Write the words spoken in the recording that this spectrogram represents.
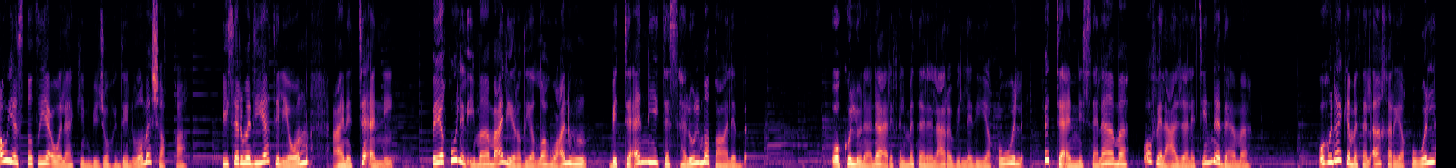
أو يستطيع ولكن بجهد ومشقة. في سرمديات اليوم عن التأني فيقول الإمام علي رضي الله عنه بالتأني تسهل المطالب. وكلنا نعرف المثل العربي الذي يقول في التأني السلامة وفي العجلة الندامة وهناك مثل آخر يقول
